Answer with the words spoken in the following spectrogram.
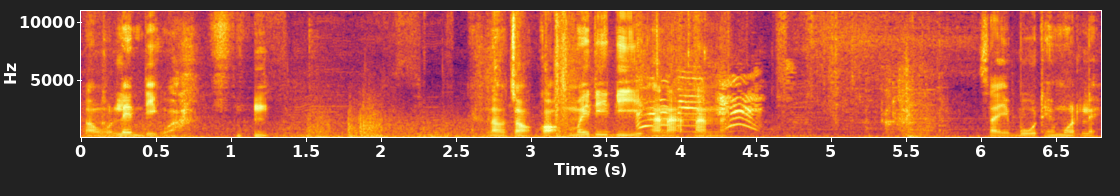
เราเล่นดีกว่า เราเจาะเกาะไม่ได้ดีขนาดนั้นนะใส่บูทให้หมดเลย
